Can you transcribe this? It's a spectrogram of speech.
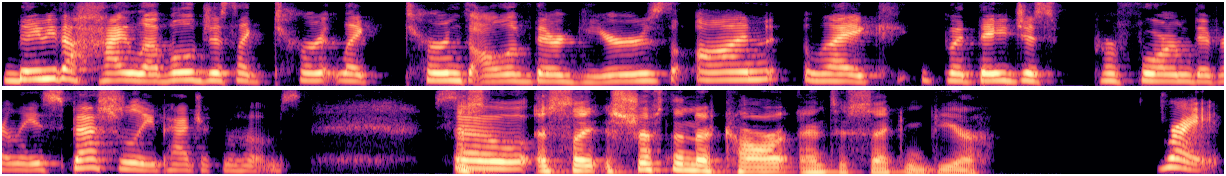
maybe the high level just like turn like turns all of their gears on like but they just perform differently especially patrick mahomes so it's, it's like shifting their car into second gear right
